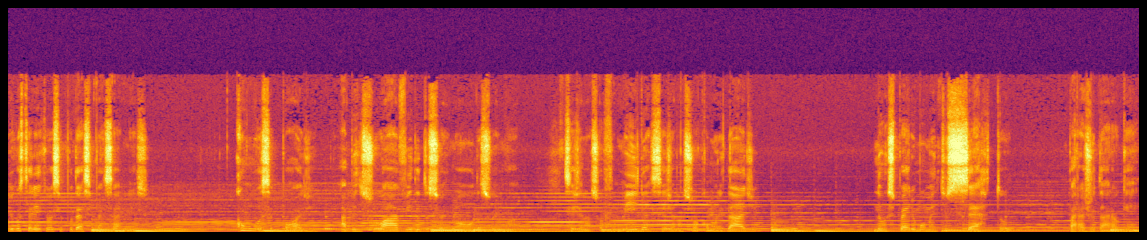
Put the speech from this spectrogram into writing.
Eu gostaria que você pudesse pensar nisso. Como você pode abençoar a vida do seu irmão ou da sua irmã? Seja na sua família, seja na sua comunidade. Não espere o momento certo para ajudar alguém.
